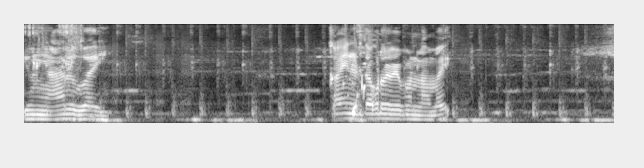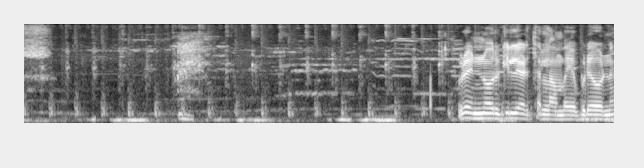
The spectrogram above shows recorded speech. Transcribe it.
இவங்க யாரு பாய் காயின் எடுத்தால் கூட வே பண்ணலாம் பாய் அப்புறம் இன்னொரு கிலோ எடுத்துடலாம் பாய் எப்படியோ ஒன்று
